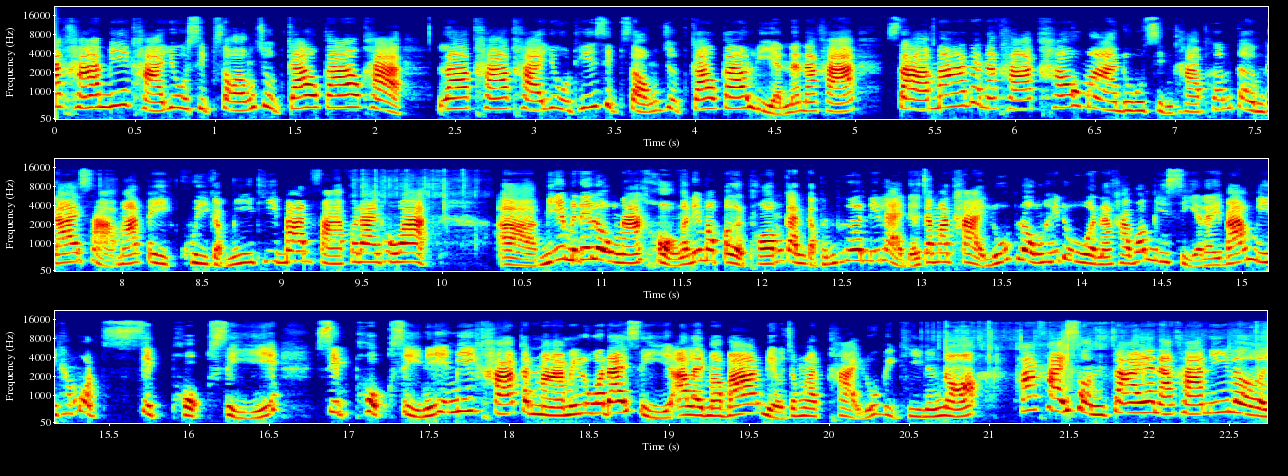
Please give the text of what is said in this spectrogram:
นะคะมีขายอยู่ 12.99 ค่ะ ราคาขายอยู่ที่ 12.99 เหรียญนะนะคะ สามารถนะคะเข้ามาดูสินค้าเพิ่มเติมได้สามารถไปคุยกับมี่ที่บ้านฟ้าก็ได้เพราะว่า อ่ามี่ยังไม่ได้ลงนะ ของอันนี้มาเปิดพร้อมกันกับเพื่อนๆนี่แหละ เดี๋ยวจะมาถ่ายรูปลงให้ดูนะคะ ว่ามีสีอะไรบ้าง มีทั้งหมด 16 สี 16 สีนี่มี่ค้ากันมาไม่รู้ว่าได้สีอะไรมาบ้าง เดี๋ยวจะมาถ่ายรูปอีกทีนึงเนาะ ถ้าใครสนใจนะคะ นี่เลย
